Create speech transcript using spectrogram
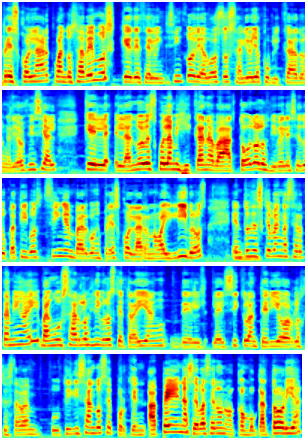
Preescolar, cuando sabemos que desde el 25 de agosto salió ya publicado en el diario oficial que el- la nueva escuela mexicana va a todos los niveles educativos, sin embargo en preescolar no hay libros, entonces ¿qué van a hacer también ahí? Van a usar los libros que traían del, del ciclo anterior, los que estaban utilizando porque apenas se va a hacer una convocatoria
